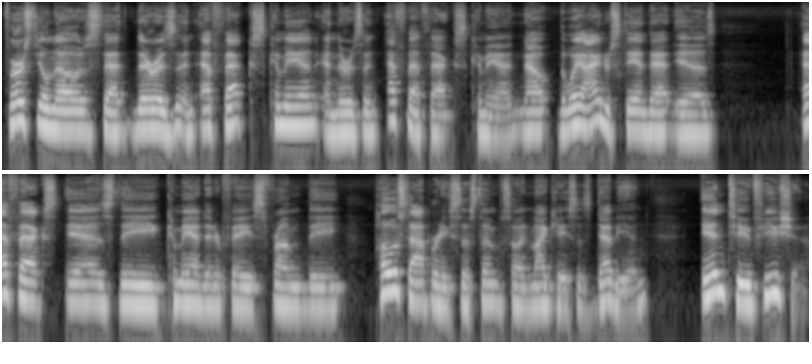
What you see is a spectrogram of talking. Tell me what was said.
first you'll notice that there is an FX command and there's an FFX command. Now, the way I understand that is FX is the command interface from the host operating system, so in my case it's Debian, into Fuchsia.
